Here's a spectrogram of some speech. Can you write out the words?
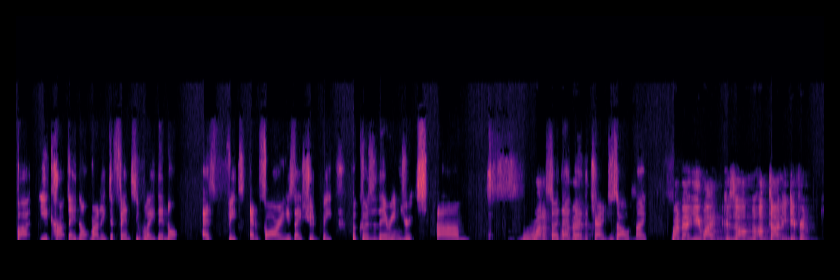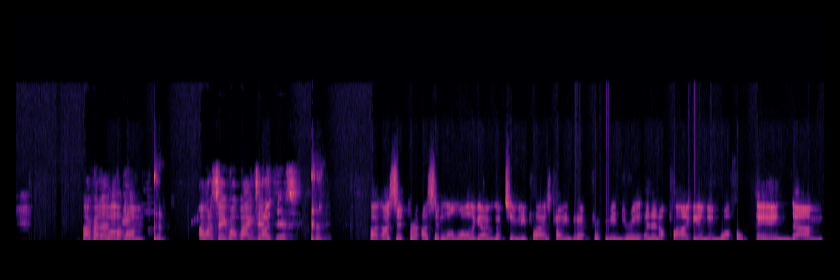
But you can't. They're not running defensively. They're not as fit and firing as they should be because of their injuries. Um, Well, what, so what that, they're the changes I would make. what about you, Wayne? Because I'm I'm totally different. I've got to. Well, I want to see what Wayne says. I- I, said for, I said a long while ago we've got too many players coming back from injury and they're not playing them in waffle. And um,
